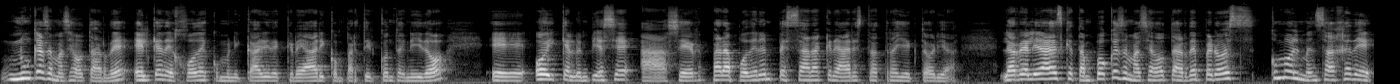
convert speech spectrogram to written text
nunca es demasiado tarde. El que dejó de comunicar y de crear y compartir contenido eh, hoy que lo empiece a hacer para poder empezar a crear esta trayectoria. La realidad es que tampoco es demasiado tarde, pero es como el mensaje de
